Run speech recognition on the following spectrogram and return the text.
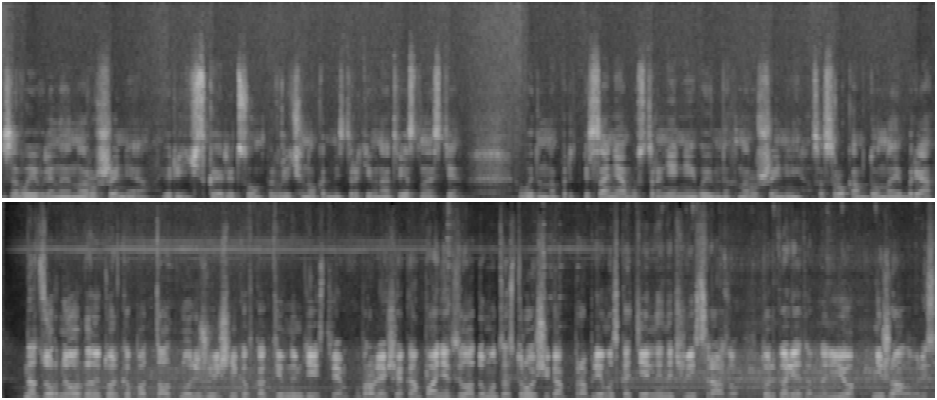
За выявленные нарушения юридическое лицо привлечено к административной ответственности, выдано предписание об устранении выявленных нарушений со сроком до ноября Надзорные органы только подтолкнули жилищников к активным действиям. Управляющая компания взяла дом от застройщика. Проблемы с котельной начались сразу. Только летом на нее не жаловались.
